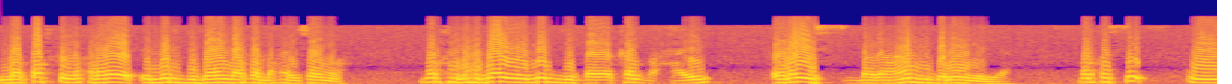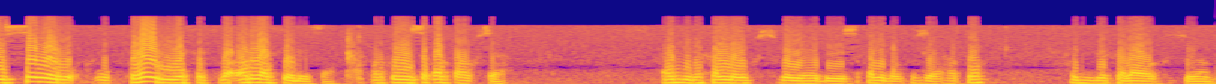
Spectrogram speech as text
ما طفت وحنا نرجي دائما لا فضحي سوما مرخا هدايا نرجي بان كضحي وليس بنا عمي دنوبيا مرخا سي isaga qubayl iyo firfircoon waa keenaysaa marka weyse qofkaa ku seexo xajri qalbiga ku sugan weyse qalbiga ku seexato kalaa ku sugan.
